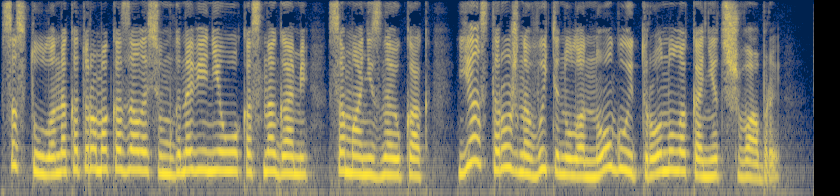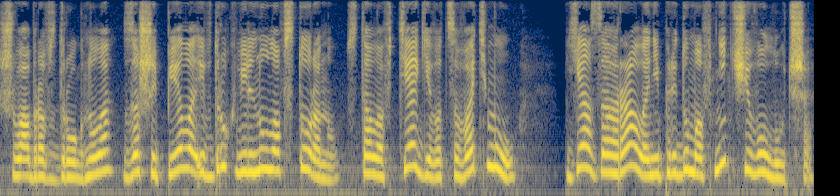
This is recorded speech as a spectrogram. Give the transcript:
со стула, на котором оказалась в мгновение ока с ногами, сама не знаю как, я осторожно вытянула ногу и тронула конец швабры. Швабра вздрогнула, зашипела и вдруг вильнула в сторону, стала втягиваться во тьму. Я заорала, не придумав ничего лучше.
